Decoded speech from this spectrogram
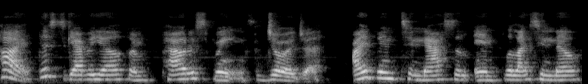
Hi, this is Gabrielle from Powder Springs, Georgia. I've been to NASA and would like to know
